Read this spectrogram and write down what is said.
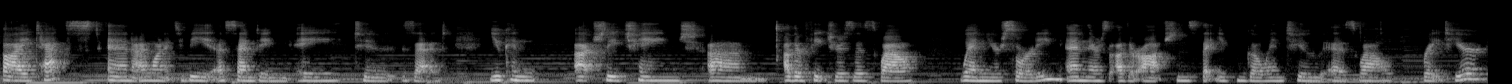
by text and I want it to be ascending A to Z. You can actually change um, other features as well when you're sorting and there's other options that you can go into as well right here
